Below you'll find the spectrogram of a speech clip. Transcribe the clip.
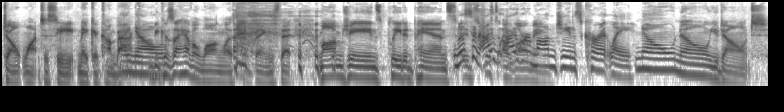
don't want to see make a comeback. I know. Because I have a long list of things that mom jeans, pleated pants. Listen, I, I wear mom jeans currently. No, no, you don't.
